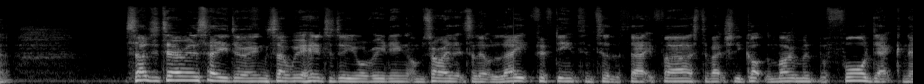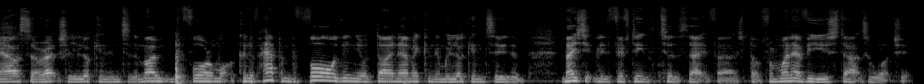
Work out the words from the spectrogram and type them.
Sagittarius, how you doing? So we're here to do your reading. I'm sorry that it's a little late, 15th into the 31st. I've actually got the moment before deck now, so we're actually looking into the moment before and what could have happened before within your dynamic, and then we look into the basically the 15th to the 31st, but from whenever you start to watch it.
